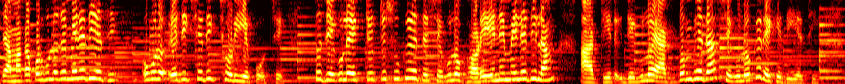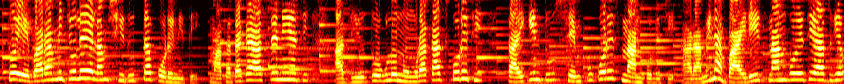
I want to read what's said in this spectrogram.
জামা কাপড়গুলো যে মেরে দিয়েছি, ওগুলো এদিক সেদিক ছড়িয়ে পড়ছে। তো যেগুলো একটু একটু শুকিয়েছে, সেগুলো ঘরে এনে মেলে দিলাম। আর যে, যেগুলো একদম ভেজা, সেগুলোকে রেখে দিয়েছি। তো এবার আমি চলে এলাম সিঁদুরটা পরে নিতে। মাথাটাকে আশ্রে নিয়েছি। আর যেহেতু ওগুলো নোংরা কাজ করেছি, তাই কিন্তু শ্যাম্পু করে স্নান করেছি। আর আমি না বাইরেই স্নান করেছি আজকেও।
